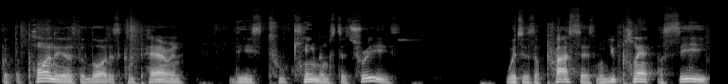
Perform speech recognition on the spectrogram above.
But the point is, the Lord is comparing these two kingdoms to trees, which is a process. When you plant a seed,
